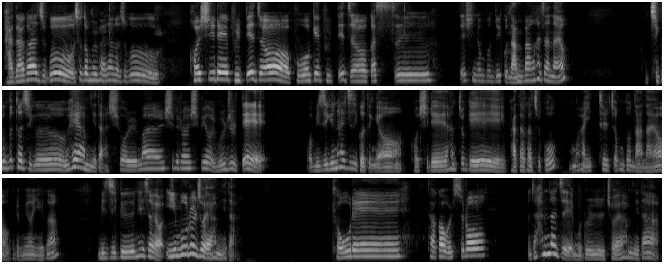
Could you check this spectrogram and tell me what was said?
받아가지고 수돗물 받아가지고 거실에 불 떼죠. 부엌에 불 떼죠. 가스 떼시는 분도 있고 난방 하잖아요. 지금부터 지금 해야 합니다. 10월 말, 11월, 12월 물 줄 때 어, 미지근 해지거든요. 거실에 한쪽에 받아가지고 뭐 한 이틀 정도 나나요. 그러면 얘가 미지근해져요. 이 물을 줘야 합니다. 겨울에 다가올수록 이제 한낮에 물을 줘야 합니다.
